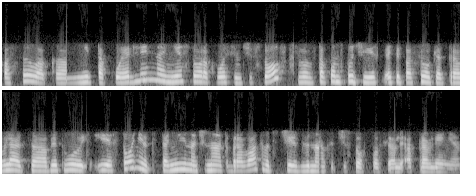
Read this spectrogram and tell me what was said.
посылок э, не такое длинное, не 48 часов. В таком случае, если эти посылки отправляются в Литву и Эстонию, то они начинают обрабатываться через 12 часов после отправления.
